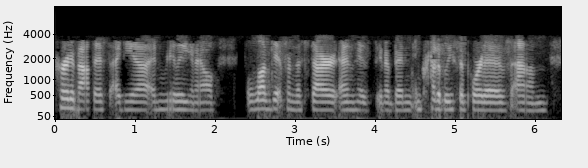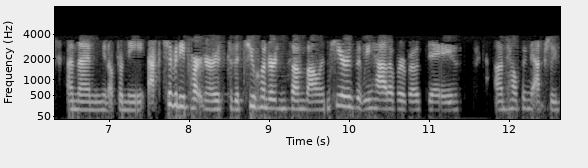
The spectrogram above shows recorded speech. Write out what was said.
heard about this idea and really, you know, loved it from the start and has you know been incredibly supportive um, and then you know from the activity partners to the 200 and some volunteers that we had over both days um, helping to actually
